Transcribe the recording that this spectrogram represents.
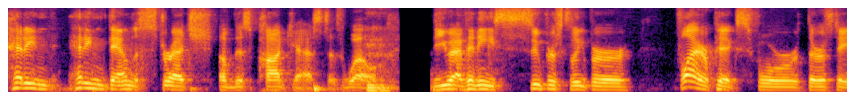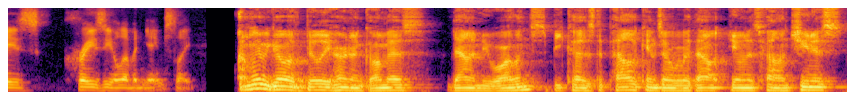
heading heading down the stretch of this podcast as well. Mm-hmm. Do you have any super sleeper flyer picks for Thursday's crazy 11 game slate? I'm going to go with Billy Hernangomez down in New Orleans because the Pelicans are without Jonas Valanciunas,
